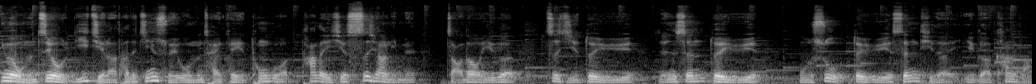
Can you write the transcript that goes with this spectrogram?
因为我们只有理解了他的精髓，我们才可以通过他的一些思想里面找到一个自己对于人生、对于武术、对于身体的一个看法。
